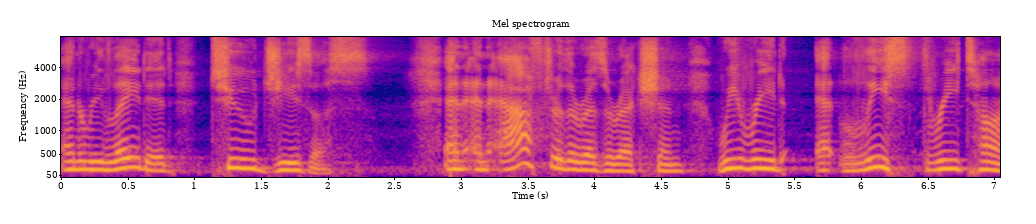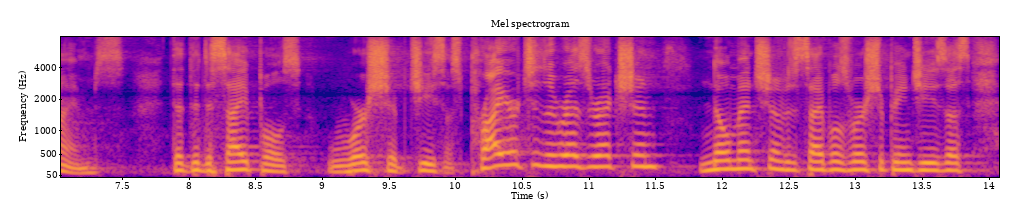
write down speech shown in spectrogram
and related to Jesus. And, and after the resurrection, we read at least three times that the disciples worshiped Jesus. Prior to the resurrection, no mention of the disciples worshiping Jesus.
